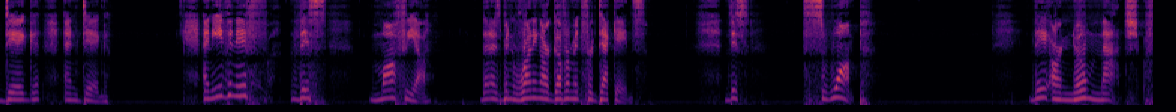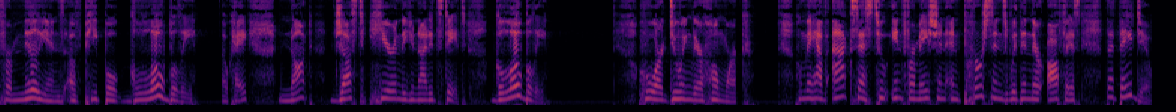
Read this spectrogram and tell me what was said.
dig, and dig. And even if this mafia that has been running our government for decades, this swamp, they are no match for millions of people globally, okay? Not just here in the United States, globally, who are doing their homework, who may have access to information and persons within their office that they do.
